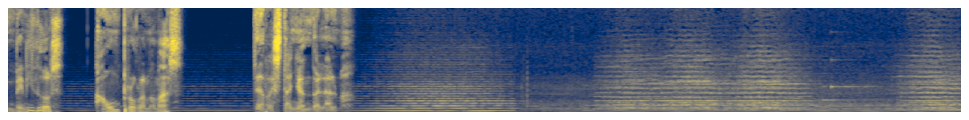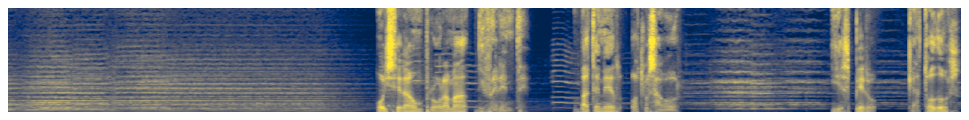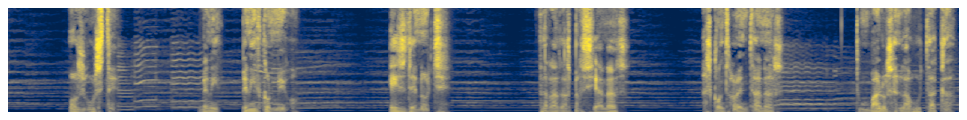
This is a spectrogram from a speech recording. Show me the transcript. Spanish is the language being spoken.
Bienvenidos a un programa más de Restañando el Alma. Hoy será un programa diferente. Va a tener otro sabor. Y espero que a todos os guste. Venid, venid conmigo. Es de noche. Cerrad las persianas, las contraventanas, tumbaros en la butaca,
